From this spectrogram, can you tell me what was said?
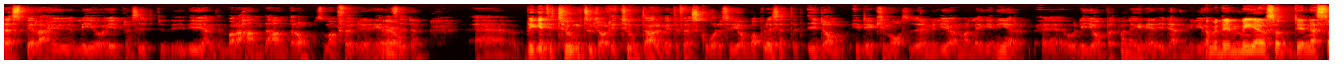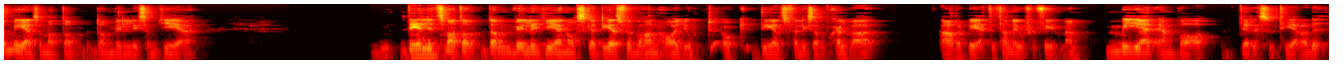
där spelar han ju Leo i princip, det är egentligen bara han det handlar om som han följer hela Ja. tiden. Eh, vilket är tungt såklart, det är tungt arbete för en skådis att jobba på det sättet i, de, i det klimatet och den miljön man lägger ner. Eh, och det jobbet man lägger ner i den miljön. ja men det är, mer som, det är nästan mer som att de, de vill liksom ge det är lite som att de, de ville ge en Oscar dels för vad han har gjort och dels för liksom själva arbetet han har gjort för filmen. Mer än vad det resulterade i.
